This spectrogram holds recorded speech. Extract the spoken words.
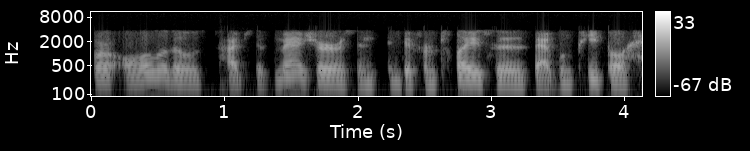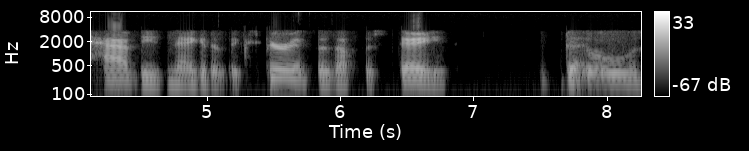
for all of those types of measures in, in different places that when people have these negative experiences of the state, those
